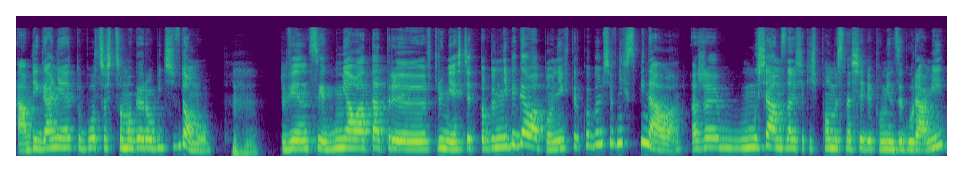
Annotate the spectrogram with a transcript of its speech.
A bieganie to było coś, co mogę robić w domu. Mhm. Więc jakbym miała Tatry w Trójmieście, to bym nie biegała po nich, tylko bym się w nich wspinała. A że musiałam znaleźć jakiś pomysł na siebie pomiędzy górami,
